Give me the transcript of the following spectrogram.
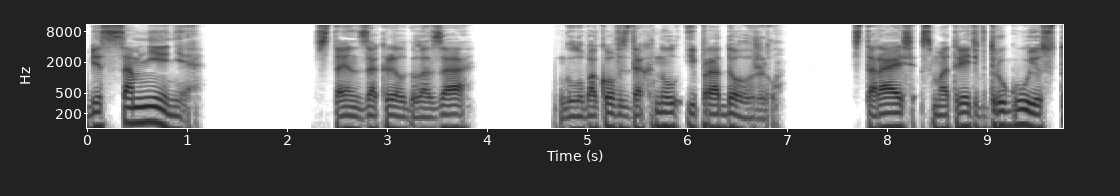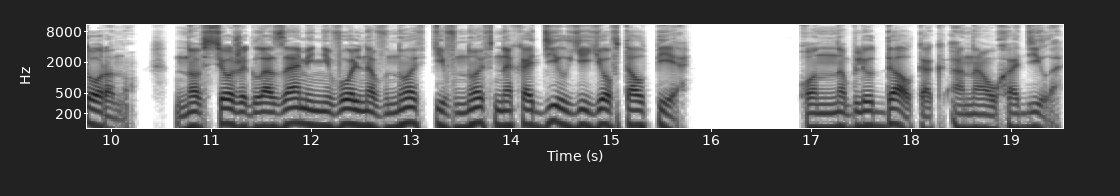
без сомнения. Стэн закрыл глаза, глубоко вздохнул и продолжил, стараясь смотреть в другую сторону, но все же глазами невольно вновь и вновь находил ее в толпе. Он наблюдал, как она уходила,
